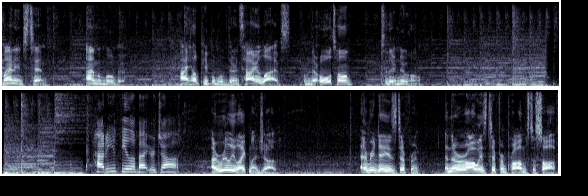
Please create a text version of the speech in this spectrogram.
My name's Tim. I'm a mover. I help people move their entire lives from their old home to their new home. How do you feel about your job? I really like my job. Every day is different, and there are always different problems to solve.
